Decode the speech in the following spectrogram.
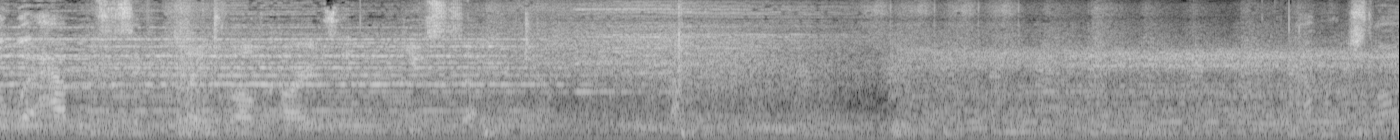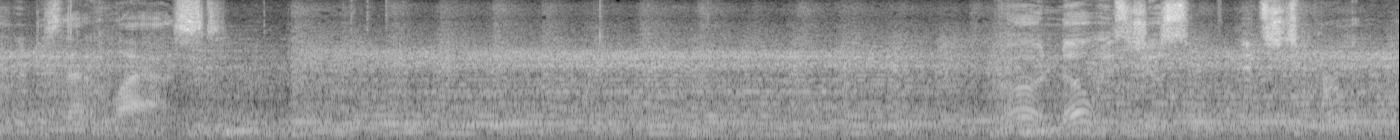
So what happens is if you play 12 cards, it uses up your turn. How much longer does that last? Oh no, it's just it's just permanent,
